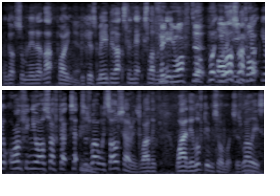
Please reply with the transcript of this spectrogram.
and got someone in at that point Yeah. because maybe that's the next level. think need. you have to, But, but like, you also have got- to. You, one thing you also have to accept as well with Solskjaer is why they why they loved him so much as well is.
